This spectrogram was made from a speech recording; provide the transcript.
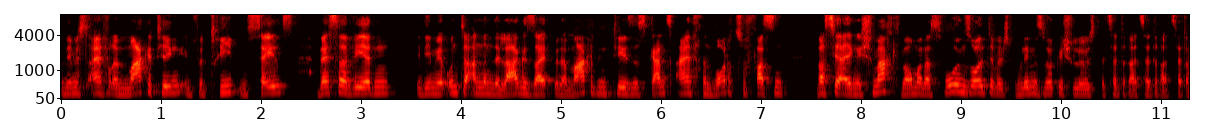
und ihr müsst einfach im Marketing, im Vertrieb, im Sales besser werden, indem ihr unter anderem in der Lage seid, mit der Marketing-Thesis ganz einfach in Worte zu fassen, was ihr eigentlich macht, warum man das holen sollte, welches Problem es wirklich löst, etc., etc., etc.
